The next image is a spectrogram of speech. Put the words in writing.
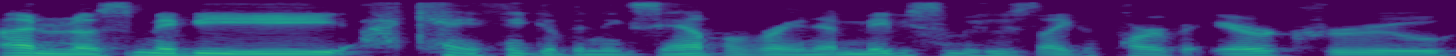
I don't know, maybe I can't think of an example right now. Maybe somebody who's like a part of air crew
